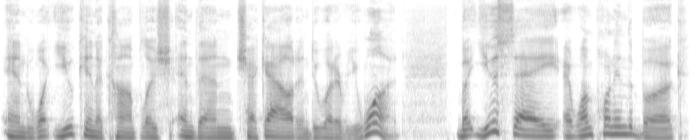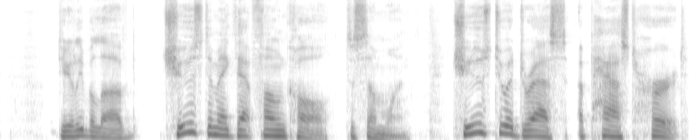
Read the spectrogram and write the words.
and what you can accomplish and then check out and do whatever you want. But you say at one point in the book, dearly beloved, choose to make that phone call to someone. Choose to address a past hurt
